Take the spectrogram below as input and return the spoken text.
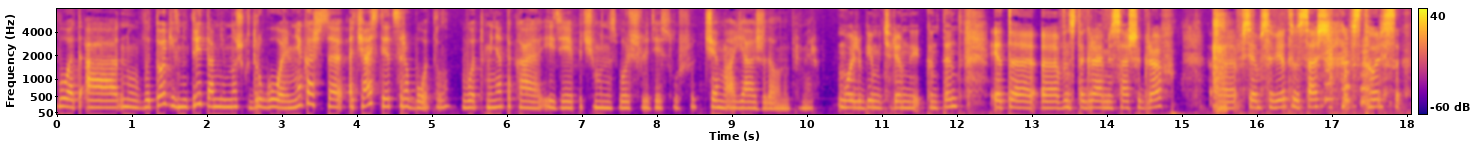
вот, а, ну, в итоге внутри там немножко другое. Мне кажется, отчасти это сработало. Вот, у меня такая идея, почему нас больше людей слушают, чем я ожидала, например. Мой любимый тюремный контент – это э, в Инстаграме Саши Граф. Э, всем советую. Саша в сторисах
